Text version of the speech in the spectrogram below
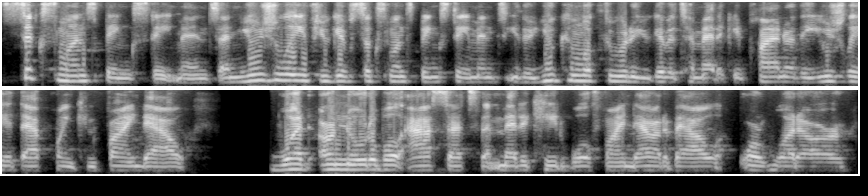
six months bank statements. And usually if you give six months bank statements, either you can look through it or you give it to Medicaid planner. They usually at that point can find out what are notable assets that Medicaid will find out about or what are,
